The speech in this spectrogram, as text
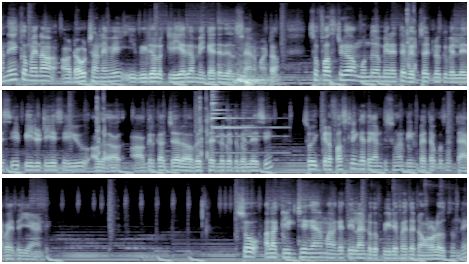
అనేకమైన డౌట్స్ అనేవి ఈ వీడియోలో క్లియర్గా మీకు అయితే తెలుస్తాయి అనమాట సో ఫస్ట్గా ముందుగా మీరైతే వెబ్సైట్లోకి వెళ్ళేసి పీజీటీఎస్ఏయు అగ్రికల్చర్ వెబ్సైట్లోకి అయితే వెళ్ళేసి సో ఇక్కడ ఫస్ట్ లింక్ అయితే కనిపిస్తుంది దీనిపై అయితే ఒకసారి ట్యాబ్ అయితే చేయండి. సో అలా క్లిక్ చేయగానే మనకైతే ఇలాంటి ఒక పీడిఎఫ్ అయితే డౌన్లోడ్ అవుతుంది.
